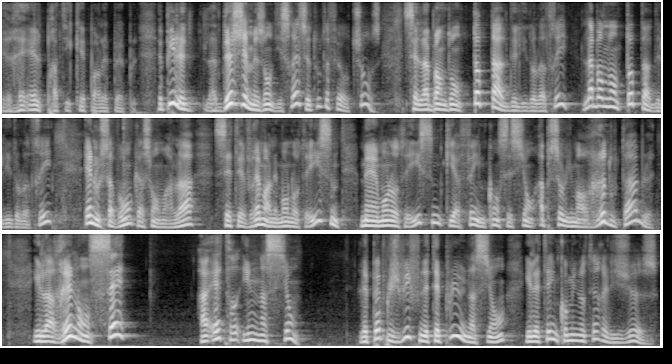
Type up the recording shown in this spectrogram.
réelle pratiquée par le peuple. Et puis la deuxième maison d'Israël, c'est tout à fait autre chose. C'est l'abandon total de l'idolâtrie, l'abandon total de l'idolâtrie, et nous savons qu'à ce moment-là, c'était vraiment le monothéisme, mais un monothéisme qui a fait une concession absolument redoutable. Il a renoncé à être une nation. Le peuple juif n'était plus une nation, il était une communauté religieuse.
